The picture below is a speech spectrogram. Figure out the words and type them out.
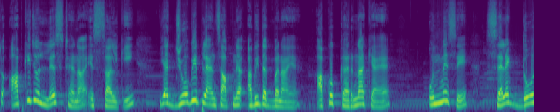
तो आपकी जो लिस्ट है ना इस साल की, या जो भी प्लान्स आपने अभी तक बनाए हैं, आपको करना क्या है? उनमें से सेलेक्ट दो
